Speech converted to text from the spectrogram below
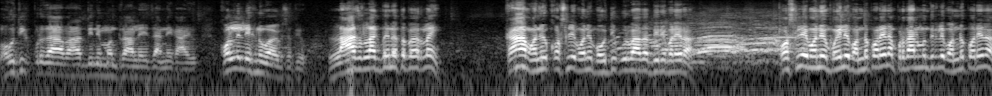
भौतिक पूर्वाधार दिने मन्त्रालय जाने आयो कसले लेख्नु भएको छ त्यो? लाज लाग्दैन तपाईँहरूलाई? कहाँ भन्यो कसले भन्यो भौतिक पूर्वाधार दिने भनेर? कसले भन्यो मैले भन्नु परेन प्रधानमन्त्रीले भन्नु परेन?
